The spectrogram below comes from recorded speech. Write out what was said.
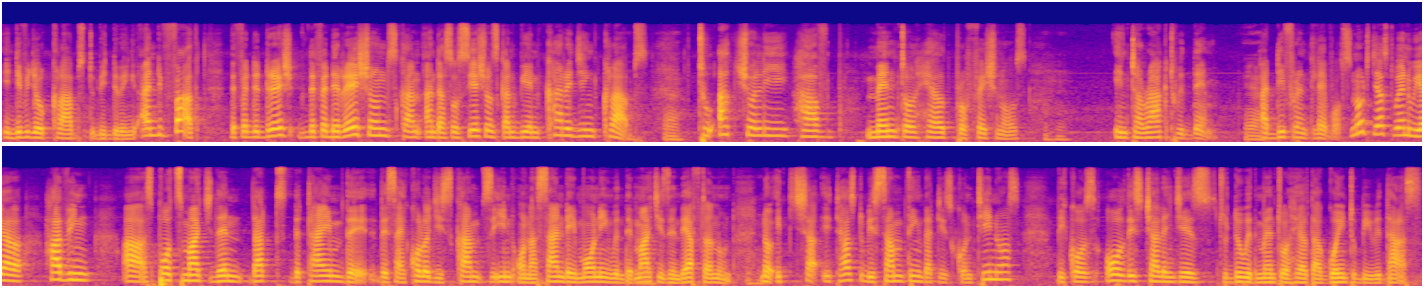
individual clubs to be doing it. And in fact, the, federation, the federations can, and associations can be encouraging clubs Yeah. to actually have mental health professionals interact with them Yeah. at different levels. Not just when we are having a sports match, then that's the time the, the psychologist comes in on a Sunday morning when the match is in the afternoon. No, it, it has to be something that is continuous because all these challenges to do with mental health are going to be with us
